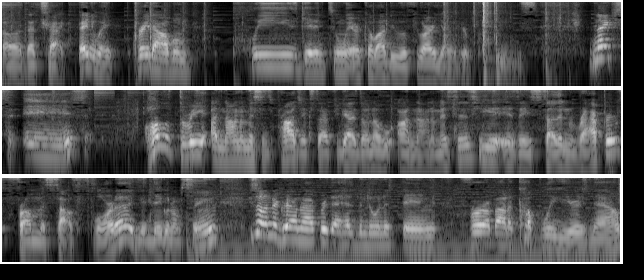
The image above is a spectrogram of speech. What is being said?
uh, that track. But anyway, great album. Please get into it, Erykah Badu if you are younger, please. Next is all of three Anonymous's projects. So if you guys don't know who Anonymous is, he is a southern rapper from South Florida. You dig what I'm saying? He's an underground rapper that has been doing a thing for about a couple of years now.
